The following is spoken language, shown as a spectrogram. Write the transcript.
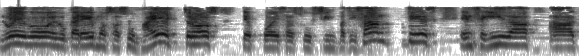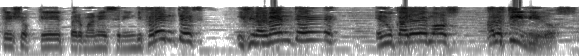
luego educaremos a sus maestros, después a sus simpatizantes, enseguida a aquellos que permanecen indiferentes y finalmente educaremos a los tímidos.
